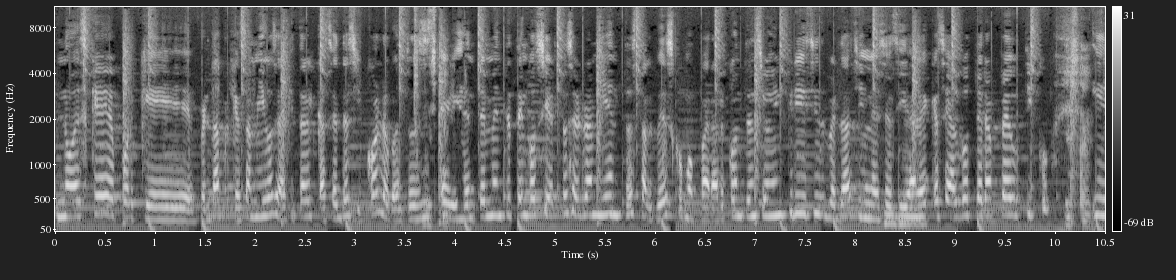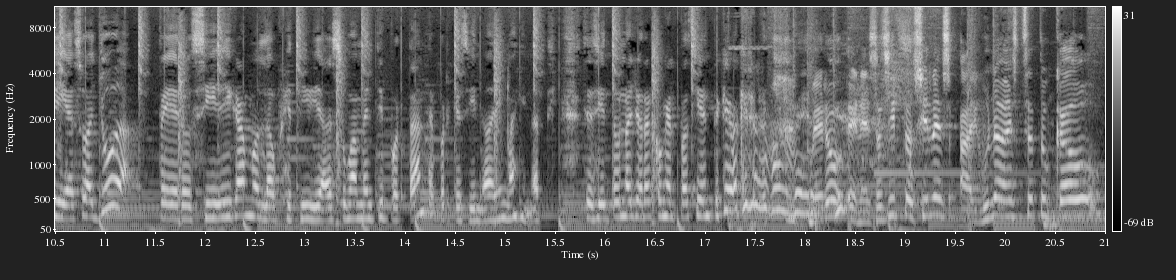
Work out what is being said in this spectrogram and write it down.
no es que porque, ¿verdad? Porque es amigo se va a quitar el cassette de psicólogo, entonces, evidentemente tengo ciertas herramientas, tal vez como parar contención en crisis, ¿verdad? Sin necesidad de que sea algo terapéutico y eso ayuda, pero sí, digamos, la objetividad es sumamente importante porque si no, imagínate, se siente uno a llorar con el paciente que va a querer volver. Pero en esas situaciones, ¿alguna vez te ha tocado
